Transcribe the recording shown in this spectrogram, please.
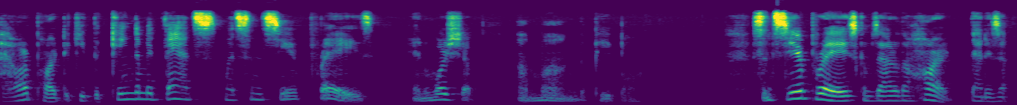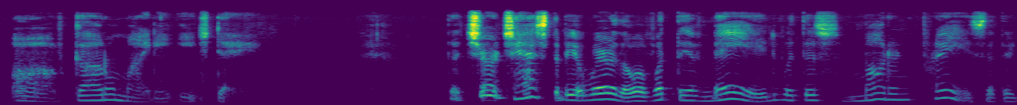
our part to keep the kingdom advanced with sincere praise and worship among the people. Sincere praise comes out of the heart that is in awe of God Almighty each day. The church has to be aware, though, of what they have made with this modern praise that they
